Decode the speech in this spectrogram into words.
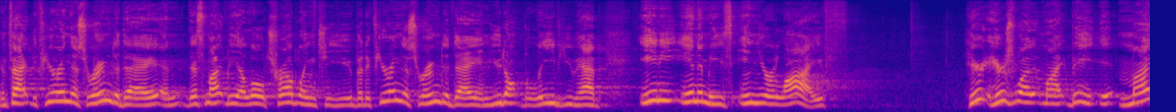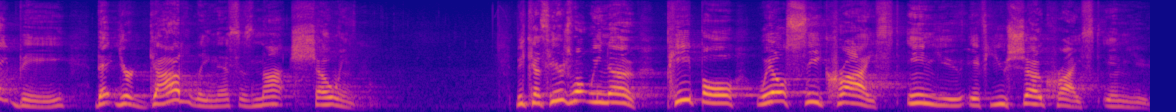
In fact, if you're in this room today, and this might be a little troubling to you, but if you're in this room today and you don't believe you have any enemies in your life, here, here's what it might be it might be that your godliness is not showing. Because here's what we know people will see Christ in you if you show Christ in you.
